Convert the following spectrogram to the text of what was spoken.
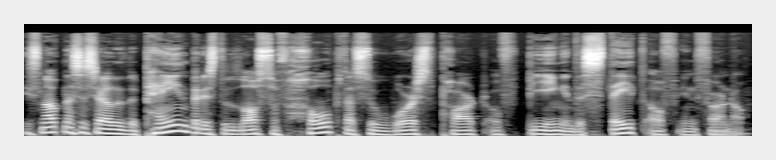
It's not necessarily the pain, but it's the loss of hope that's the worst part of being in the state of inferno.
